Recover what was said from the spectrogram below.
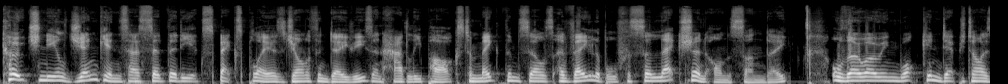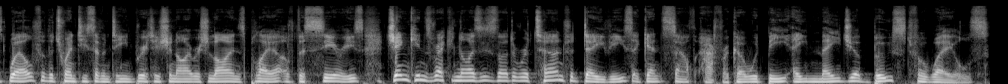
Coach Neil Jenkins has said that he expects players Jonathan Davies and Hadleigh Parkes to make themselves available for selection on Sunday. Although Owen Watkin deputised well for the 2017 British and Irish Lions player of the series, Jenkins recognises that a return for Davies against South Africa would be a major boost for Wales.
